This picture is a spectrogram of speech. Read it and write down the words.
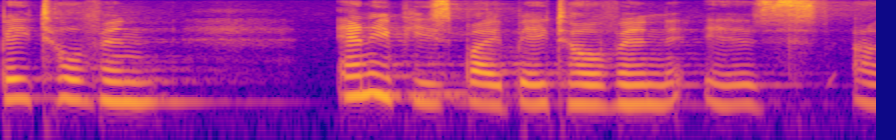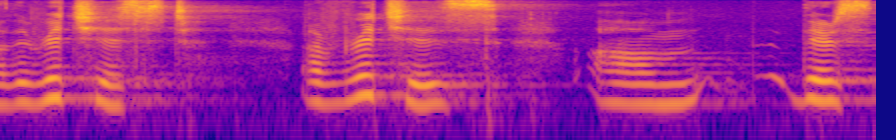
Beethoven, any piece by Beethoven is uh, the richest of riches. Um, there's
